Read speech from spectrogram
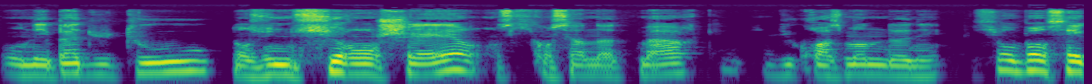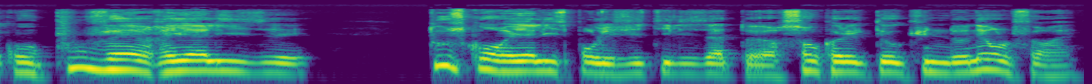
On n'est pas du tout dans une surenchère en ce qui concerne notre marque du croisement de données. Si on pensait qu'on pouvait réaliser tout ce qu'on réalise pour les utilisateurs sans collecter aucune donnée, on le ferait.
